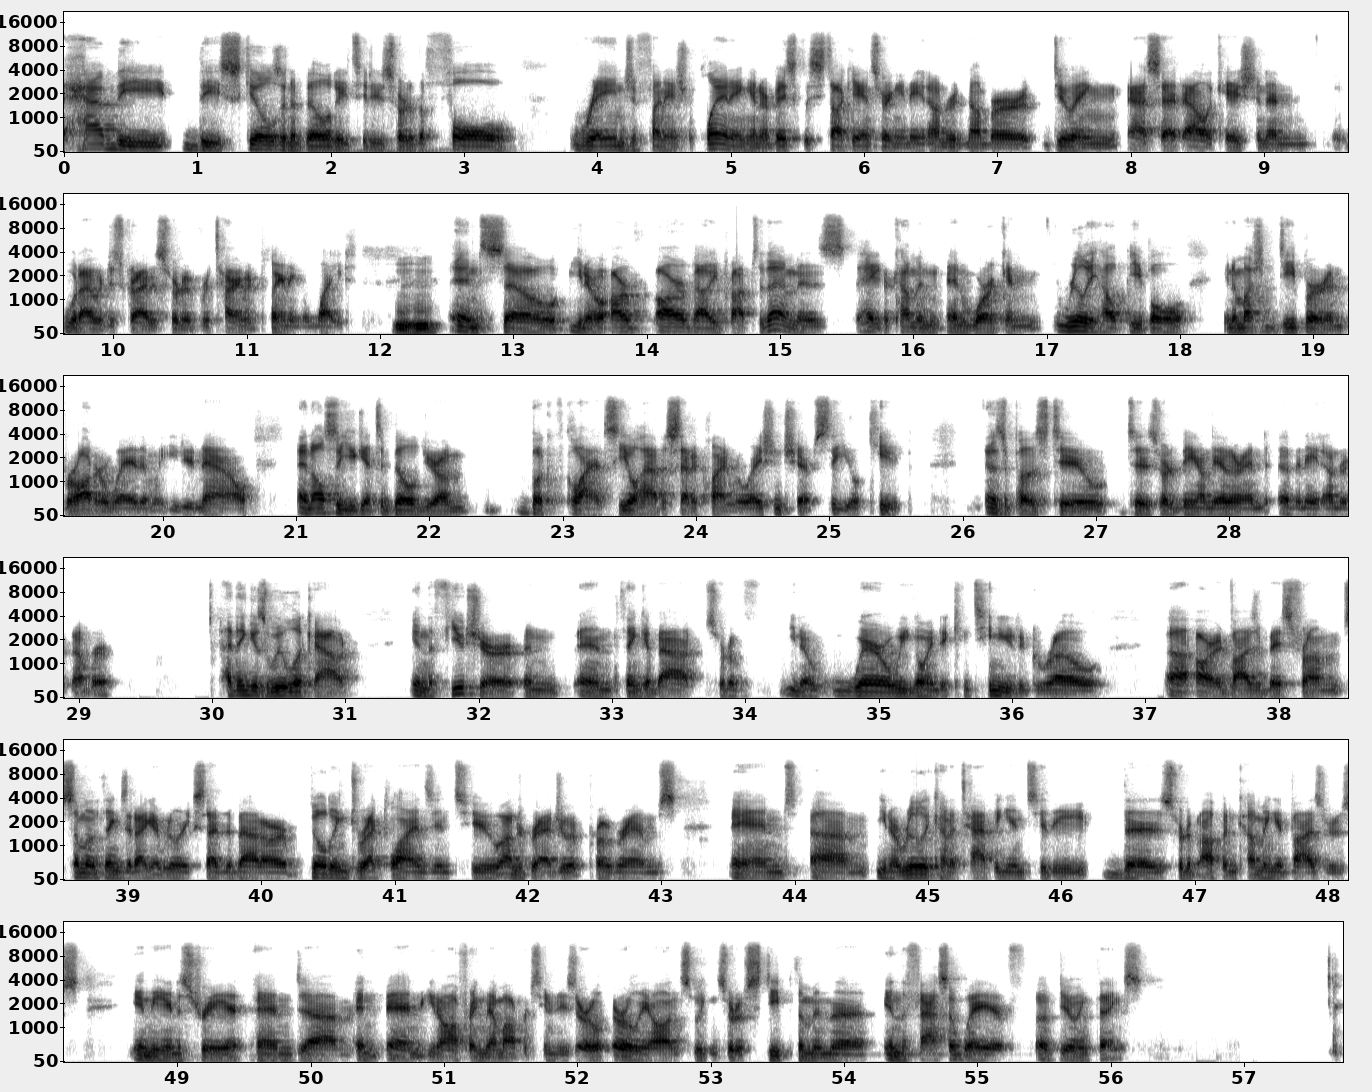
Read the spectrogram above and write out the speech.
have the the skills and ability to do sort of the full range of financial planning and are basically stuck answering an 800 number doing asset allocation and what I would describe as sort of retirement planning light. Mm-hmm. And so, you know, our our value prop to them is, hey, to come and, and work and really help people in a much deeper and broader way than what you do now. And also you get to build your own book of clients. So you'll have a set of client relationships that you'll keep as opposed to to sort of being on the other end of an 800 number. I think as we look out in the future and and think about sort of you know where are we going to continue to grow uh, our advisor base from? Some of the things that i get really excited about are building direct lines into undergraduate programs and um, you know really kind of tapping into the the sort of up and coming advisors in the industry and um, and and you know offering them opportunities early, early on so we can sort of steep them in the in the facet way of of doing things.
